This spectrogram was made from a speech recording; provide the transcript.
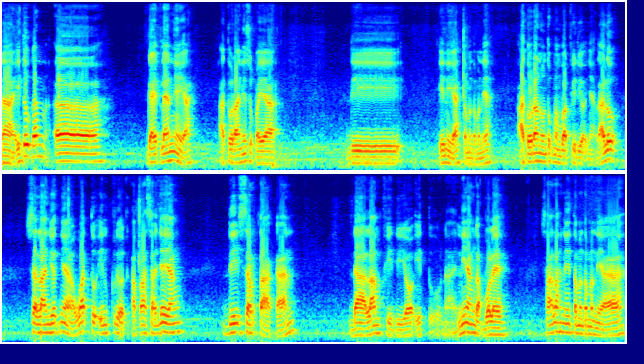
nah, itu kan uh, guideline-nya ya. Aturannya supaya di ini ya, teman-teman ya. Aturan untuk membuat videonya. Lalu selanjutnya, what to include? Apa saja yang disertakan dalam video itu. Nah, ini yang nggak boleh salah nih teman-teman ya.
